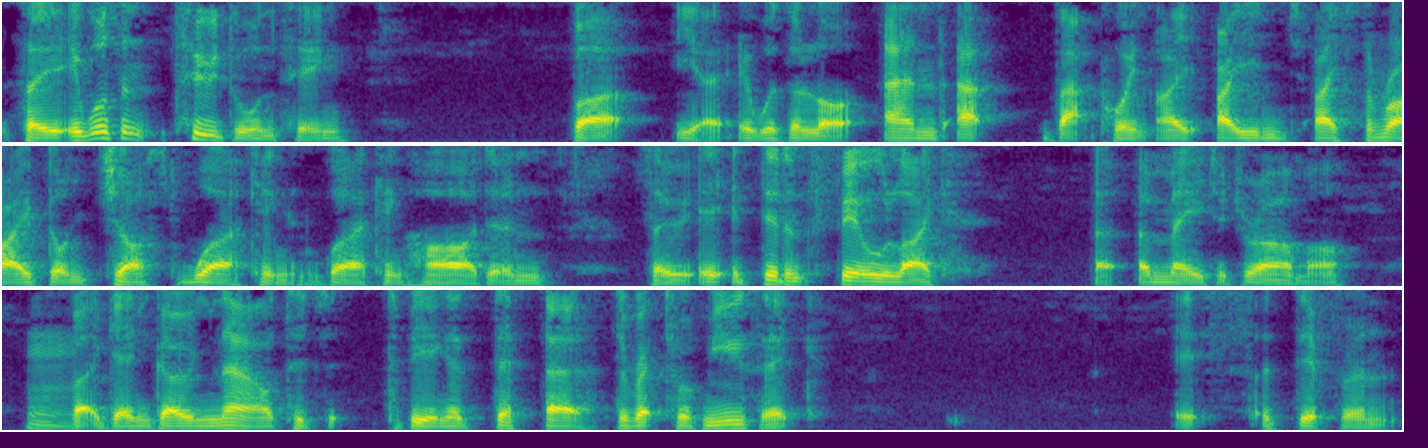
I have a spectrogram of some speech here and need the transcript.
so it wasn't too daunting, but yeah, it was a lot. And at that point, I, I, I thrived on just working and working hard. And so it, it didn't feel like a, a major drama. Hmm. But again, going now to, to being a de- director of music, it's a different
